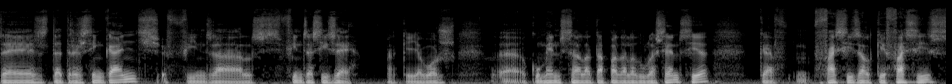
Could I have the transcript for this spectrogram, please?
3, de 3 a 5 anys fins, als, fins a 6è, perquè llavors eh, comença l'etapa de l'adolescència, que facis el que facis,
